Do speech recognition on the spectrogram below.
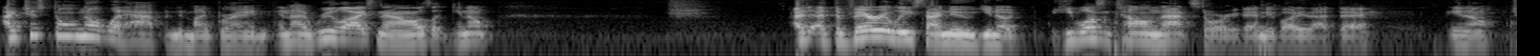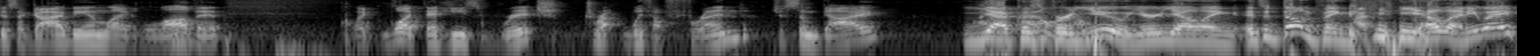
I just don't know what happened in my brain, and I realize now I was like you know. At, at the very least, I knew you know he wasn't telling that story to anybody that day. You know, just a guy being like, "Love it." Like what? That he's rich dr- with a friend, just some guy. Yeah. Because for know. you, you're yelling. It's a dumb thing to I- yell anyway.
